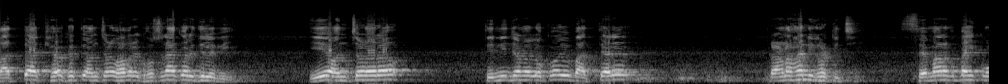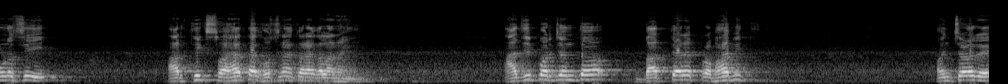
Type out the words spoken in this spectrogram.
ବାତ୍ୟା କ୍ଷୟକ୍ଷତି ଅଞ୍ଚଳ ଭାବରେ ଘୋଷଣା କରିଥିଲେ ବି। ଏ ଅଞ୍ଚଳର ତିନି ଜଣ ଲୋକ ଏ ବାତ୍ୟାରେ ପ୍ରାଣହାନି ଘଟିଛି। ସେମାନଙ୍କ ପାଇଁ କୌଣସି ଆର୍ଥିକ ସହାୟତା ଘୋଷଣା କରାଗଲା ନାହିଁ। ଆଜି ପର୍ଯ୍ୟନ୍ତ ବାତ୍ୟାରେ ପ୍ରଭାବିତ ଅଞ୍ଚଳରେ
